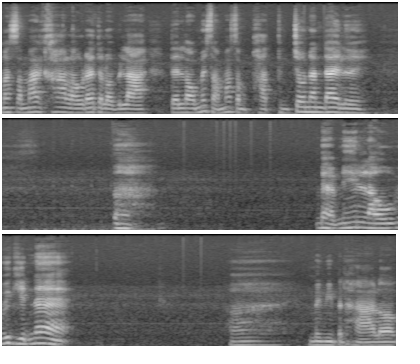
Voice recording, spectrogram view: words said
มันสามารถฆ่าเราได้ตลอดเวลา แต่เราไม่สามารถสัมผัสถึงเจ้านั่นได้เลย เออ แบบนี้เราวิกฤตแน่ไม่มีปัญหาหรอก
